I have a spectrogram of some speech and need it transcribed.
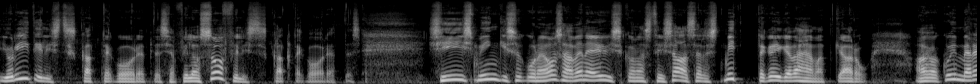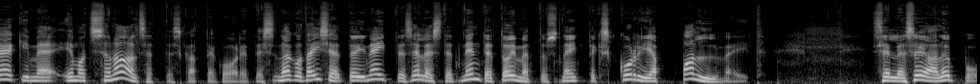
juriidilistes kategooriates ja filosoofilistes kategooriates, siis mingisugune osa Vene ühiskonnast ei saa sellest mitte kõige vähematki aru. aga kui me räägime emotsionaalsetes kategooriates, nagu ta ise tõi näite sellest, et nende toimetus näiteks korjab palveid selle sõja lõpu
